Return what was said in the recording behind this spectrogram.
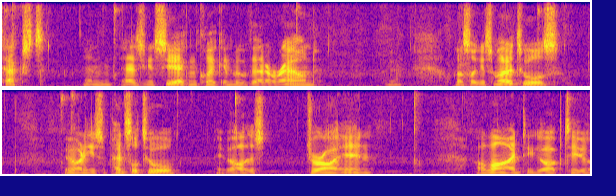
text. And as you can see, I can click and move that around. Let's look at some other tools. We want to use a pencil tool. Maybe I'll just draw in a line to go up to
